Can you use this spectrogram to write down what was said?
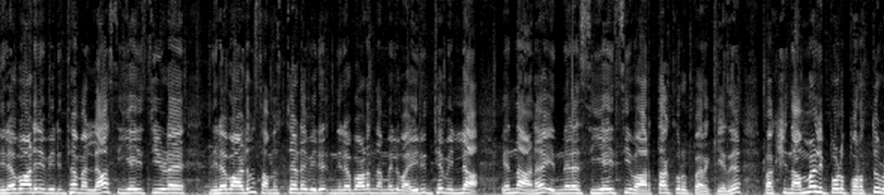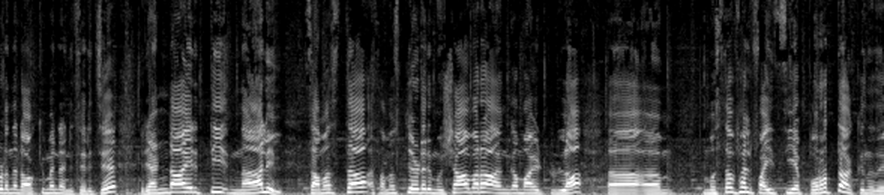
നിലപാടിന് വിരുദ്ധമല്ല സി ഐ സിയുടെ നിലപാടും സമസ്തയുടെ നിലപാടും തമ്മിൽ വൈരുദ്ധ്യമില്ല എന്നാണ് ഇന്നലെ സി ഐ സി വാർത്താക്കുറിപ്പ് ഇറക്കിയത്. പക്ഷെ നമ്മൾ ഇപ്പോൾ പുറത്തുവിടുന്ന ഡോക്യുമെന്റ് അനുസരിച്ച് രണ്ടായിരത്തി നാലിൽ സമസ്ത സമസ്തയുടെ ഒരു മുഷാവറ അംഗമായിട്ടുള്ള മുസ്തഫൽ ഫൈസിയെ പുറത്താക്കുന്നത്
